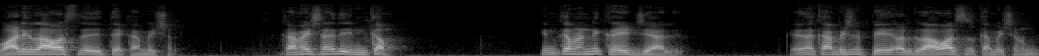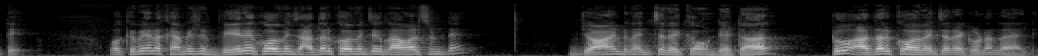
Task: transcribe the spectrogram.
వాడికి రావాల్సింది అయితే కమిషన్. కమిషన్ అనేది ఇన్కమ్. ఇన్కమ్ అన్నీ క్రెడిట్ చేయాలి. ఏదైనా కమిషన్ పే వాడికి రావాల్సిన కమిషన్ ఉంటే. ఒకవేళ కమిషన్ వేరే కోవెంచర్ అదర్ కోవెంచర్కి రావాల్సి ఉంటే joint venture account debtor to other coventurer account అని రాయాలి.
